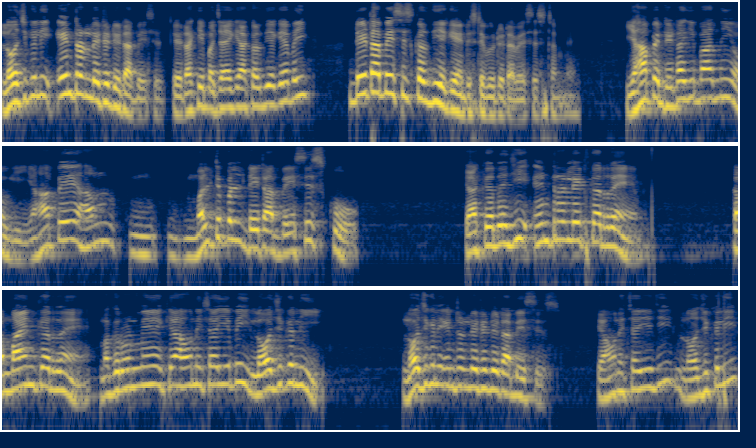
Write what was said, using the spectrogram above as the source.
logically interrelated databases data की बजाय क्या कर दिया गया भाई? डेटाबेसिस कर दिए गए डिस्ट्रीब्यूट डेटाबेस सिस्टम में। यहाँ पे डेटा की बात नहीं होगी। यहाँ पे हम मल्टीपल डेटाबेसिस को क्या कर रहे हैं जी? इंटर रिलेट कर रहे हैं। कंबाइन कर रहे हैं। मगर उनमें क्या होने चाहिए भाई? लॉजिकली लॉजिकली इंटरलेटेड डेटाबेसिस क्या होने चाहिए जी? लॉजिकली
